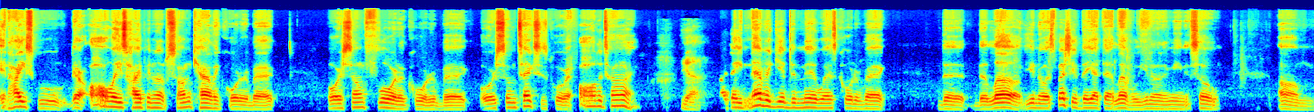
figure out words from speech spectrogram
in high school they're always hyping up some Cali quarterback or some Florida quarterback or some Texas quarterback all the time. Yeah. Like they never give the Midwest quarterback the the love, you know, especially if they at that level, you know what I mean? And so um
